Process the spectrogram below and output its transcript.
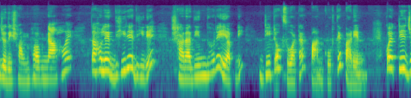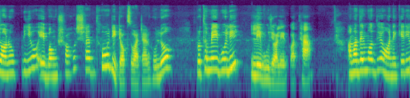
যদি সম্ভব না হয়, তাহলে ধীরে ধীরে সারাদিন ধরেই আপনি ডিটক্স ওয়াটার পান করতে পারেন। কয়েকটি জনপ্রিয় এবং সহজসাধ্য ডিটক্স ওয়াটার হলো, প্রথমেই বলি লেবু জলের কথা। আমাদের মধ্যে অনেকেরই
